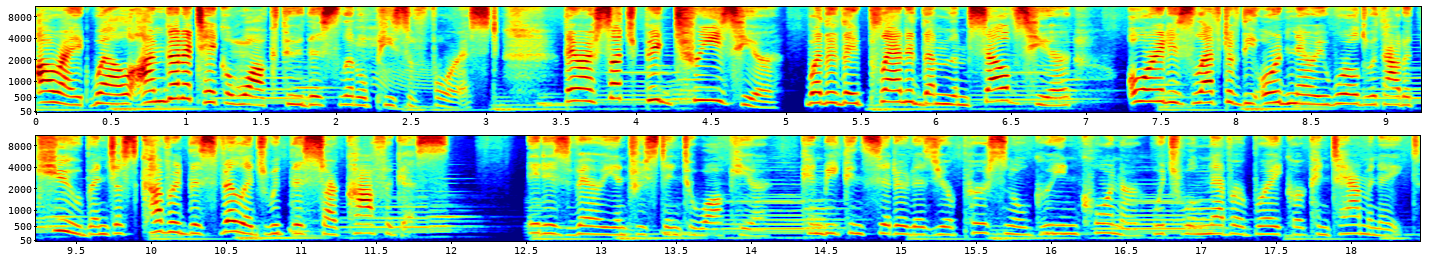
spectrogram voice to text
All right, well, I'm gonna take a walk through this little piece of forest. There are such big trees here, whether they planted them themselves here, or it is left of the ordinary world without a cube and just covered this village with this sarcophagus. It is very interesting to walk here. Can be considered as your personal green corner, which will never break or contaminate.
